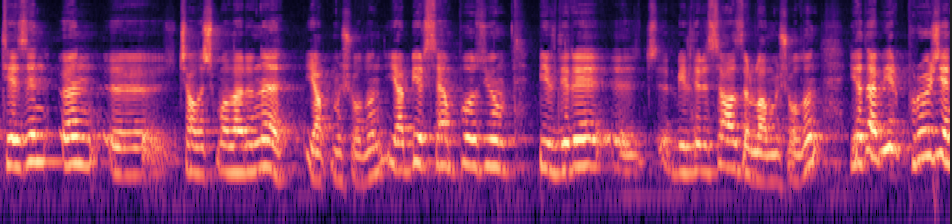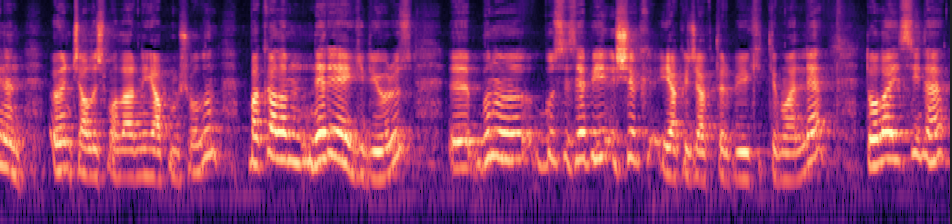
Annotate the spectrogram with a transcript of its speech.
tezin ön e, çalışmalarını yapmış olun ya bir sempozyum bildiri e, bildirisi hazırlanmış olun ya da bir projenin ön çalışmalarını yapmış olun. Bakalım nereye gidiyoruz? E, bunu bu size bir ışık yakacaktır büyük ihtimalle. Dolayısıyla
